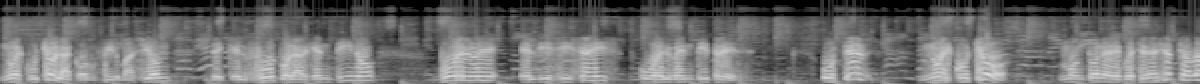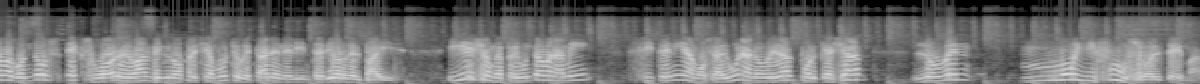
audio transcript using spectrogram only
no escuchó la confirmación de que el fútbol argentino vuelve el 16 o el 23. Usted no escuchó montones de cuestiones. Ayer charlaba con dos ex jugadores de Banfield que uno aprecia mucho que están en el interior del país. Y ellos me preguntaban a mí si teníamos alguna novedad porque allá lo ven muy difuso el tema.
